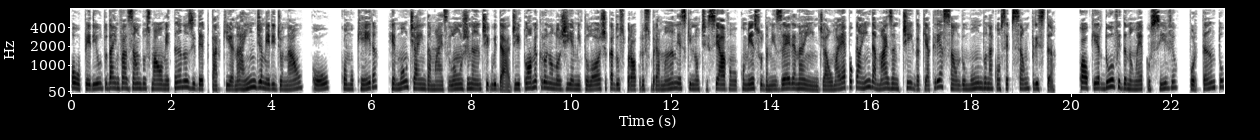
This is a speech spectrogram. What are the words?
ou o período da invasão dos maometanos e da heptarquia na Índia Meridional, ou, como queira, remonte ainda mais longe na antiguidade e tome a cronologia mitológica dos próprios brahmanes que noticiavam o começo da miséria na Índia, uma época ainda mais antiga que a criação do mundo na concepção cristã. Qualquer dúvida não é possível, portanto,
